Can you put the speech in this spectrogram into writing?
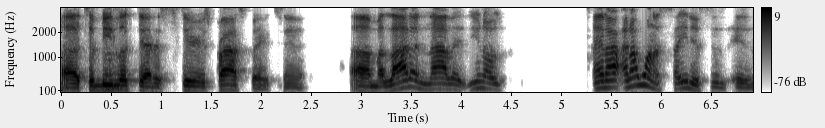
uh, to be looked at as serious prospects, and um, a lot of knowledge, you know. And I and I want to say this as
